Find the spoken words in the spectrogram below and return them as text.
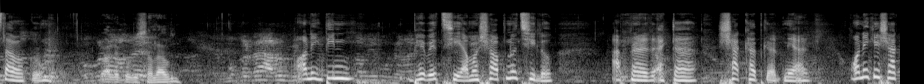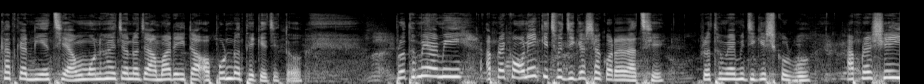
সালামাকুম ওয়ালাইকুম সালাম। অনেক দিন ভেবেছি আমার স্বপ্ন ছিল আপনার একটা সাক্ষাৎকার নেওয়ার অনেকে সাক্ষাৎকার নিয়েছি আমার মনে হয় যেন যে আমার এইটা অপূর্ণ থেকে যেত। প্রথমে আমি আপনাকে অনেক কিছু জিজ্ঞাসা করার আছে। প্রথমে আমি জিজ্ঞেস করব আপনার সেই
